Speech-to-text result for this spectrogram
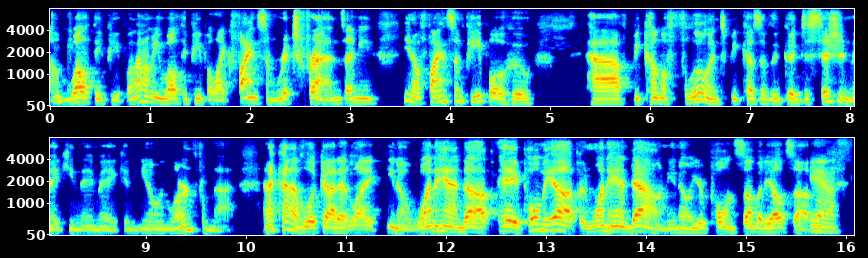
um, Okay. wealthy people. And I don't mean wealthy people like find some rich friends. I mean, you know, find some people who have become affluent because of the good decision making they make and you know and learn from that and i kind of look at it like you know one hand up hey pull me up and one hand down you know you're pulling somebody else up Yes.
